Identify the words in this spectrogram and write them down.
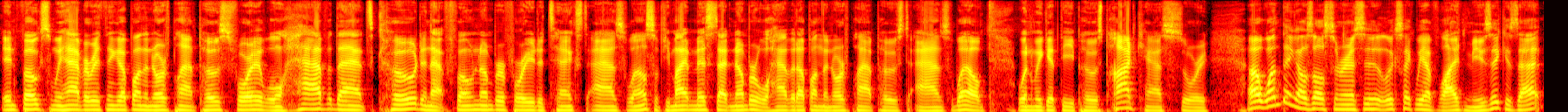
And folks, we have everything up on the North Platte Post for you, we'll have that code and that phone number for you to text as well. So if you might miss that number, we'll have it up on the North Platte Post as well when we get the post podcast story. Uh, one thing I was also interested in, it looks like we have live music. Is that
